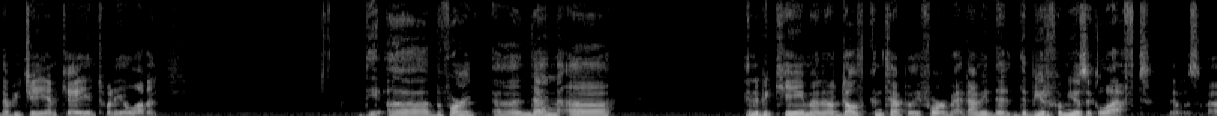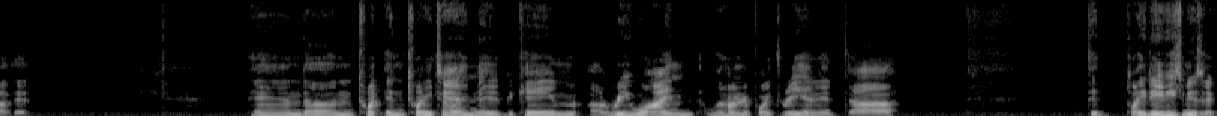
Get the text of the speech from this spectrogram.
WJMK in 2011 the uh before uh, and then uh and it became an adult contemporary format. I mean, the, the beautiful music left. That was about it. And uh, in, tw- in 2010, it became Rewind 100.3, and it uh, did played 80s music,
